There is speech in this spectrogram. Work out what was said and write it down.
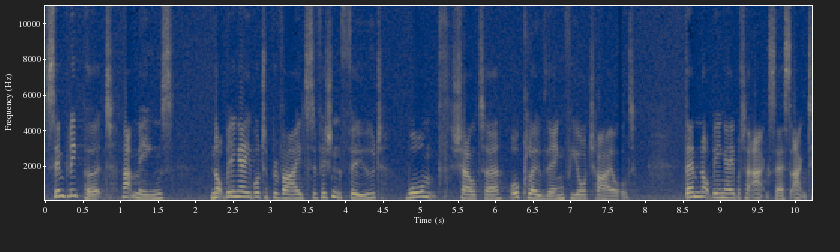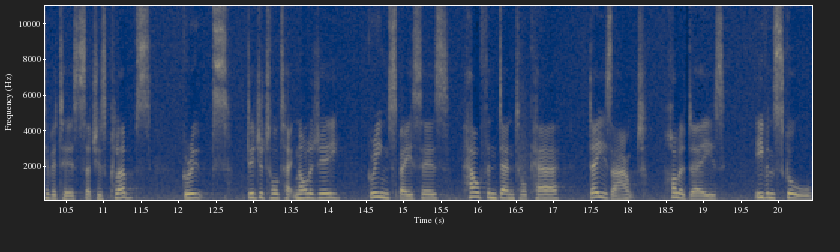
Simply put, that means not being able to provide sufficient food, warmth, shelter, or clothing for your child. Them not being able to access activities such as clubs, groups, digital technology, green spaces, health and dental care, days out, holidays, even school.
